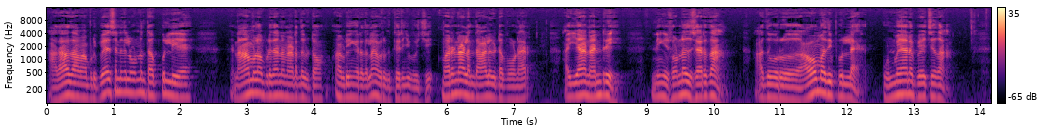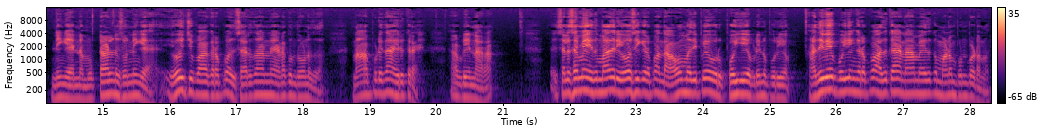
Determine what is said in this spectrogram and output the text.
அதாவது அவன் அப்படி பேசுனதில் ஒன்றும் தப்பு இல்லையே. நாமளும் அப்படி தானே நடந்துக்கிட்டோம் அப்படிங்கிறதெல்லாம் அவருக்கு தெரிஞ்சு போச்சு. மறுநாள் அந்த ஆளுகிட்ட போனார். ஐயா நன்றி. நீங்கள் சொன்னது சரிதான். அது ஒரு அவமதிப்பு இல்லை. உண்மையான பேச்சு தான் நீங்கள் என்ன முட்டாள்னு சொன்னீங்க. யோசித்து பார்க்குறப்போ அது சரிதான்னு எனக்கும் தோணுது. நான் அப்படி தான் இருக்கிறேன் அப்படின்னாராம். சில சமயம் இது மாதிரி யோசிக்கிறப்போ அந்த அவமதிப்பே ஒரு பொய் அப்படின்னு புரியும். அதுவே பொய்ங்கிறப்போ அதுக்காக நாம் எதுக்கு மனம் புண்படணும்?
